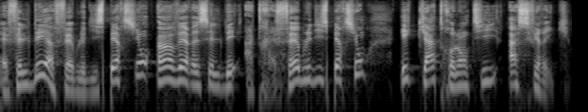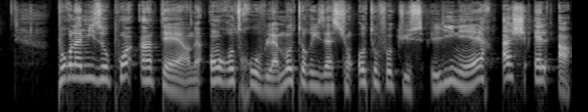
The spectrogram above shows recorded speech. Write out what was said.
FLD à faible dispersion, un verre SLD à très faible dispersion et 4 lentilles asphériques. Pour la mise au point interne, on retrouve la motorisation autofocus linéaire HLA.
